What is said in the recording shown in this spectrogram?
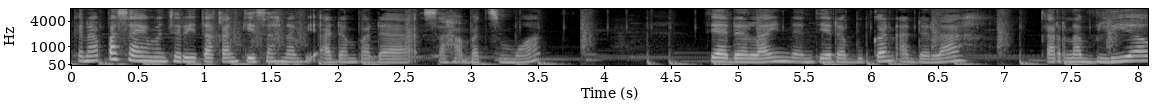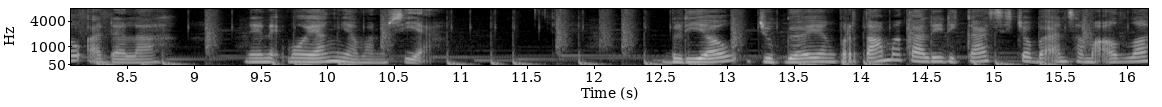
Kenapa saya menceritakan kisah Nabi Adam pada sahabat semua? tiada lain dan tiada bukan adalah karena beliau adalah nenek moyangnya manusia. Beliau juga yang pertama kali dikasih cobaan sama Allah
